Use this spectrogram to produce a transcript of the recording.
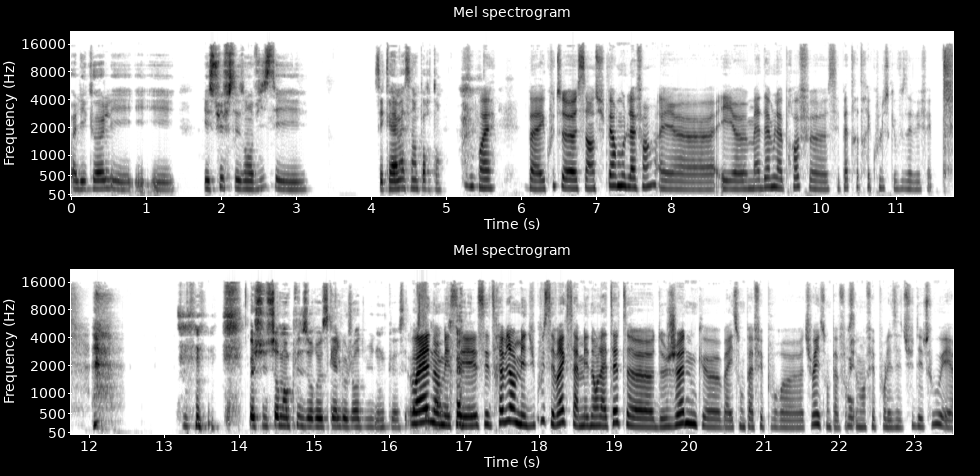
à, l'école et, et, et, suivre ses envies, c'est, c'est quand même assez important. Ouais. Bah écoute, c'est un super mot de la fin et, et Madame la prof, c'est pas très très cool ce que vous avez fait. Bah, je suis sûrement plus heureuse qu'elle aujourd'hui, donc euh, c'est pas Ouais, non, mais c'est très bien. Mais du coup, c'est vrai que ça met dans la tête euh, de jeunes que bah, ils sont pas faits pour, euh, tu vois, ils sont pas forcément faits pour les études et tout, et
